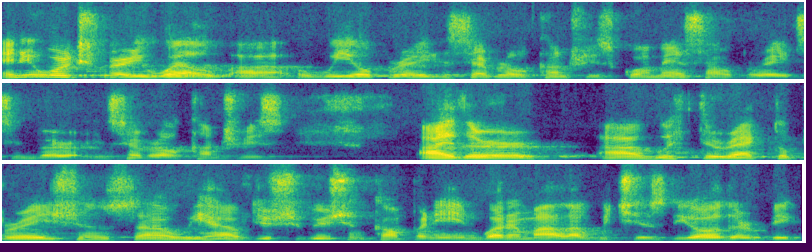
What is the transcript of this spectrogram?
and it works very well. Uh, we operate in several countries. Coamesa operates in, ver- in several countries, either uh, with direct operations. Uh, we have distribution company in Guatemala, which is the other big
